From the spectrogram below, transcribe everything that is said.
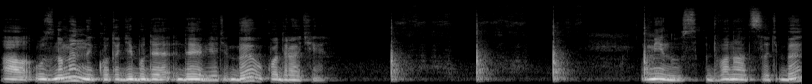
А у знаменнику тоді буде 9b в квадраті. Мінус 12b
